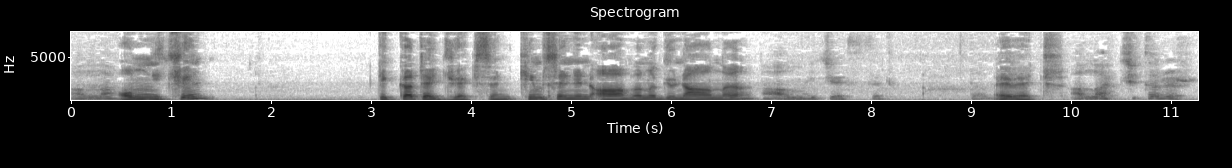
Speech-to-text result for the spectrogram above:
Allah Onun için dikkat edeceksin. Kimsenin ahını günahını almayacaksın. Tabii. evet Allah çıkarır.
